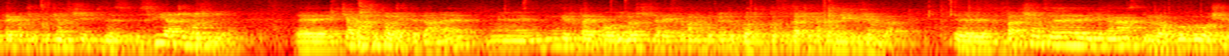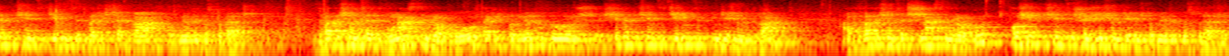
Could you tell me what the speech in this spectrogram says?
e, tego, czy grudziący się biznes zwija, czy rozwija. E, Chciałbym przytoczyć te dane. Mówię tutaj o ilości zarejestrowanych podmiotów gos- gospodarczych na terenie Grudziądza. E, W 2011 roku było 7922 podmioty gospodarcze. W 2012 roku takich podmiotów było już 7952, a w 2013 roku 8069 podmiotów gospodarczych.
